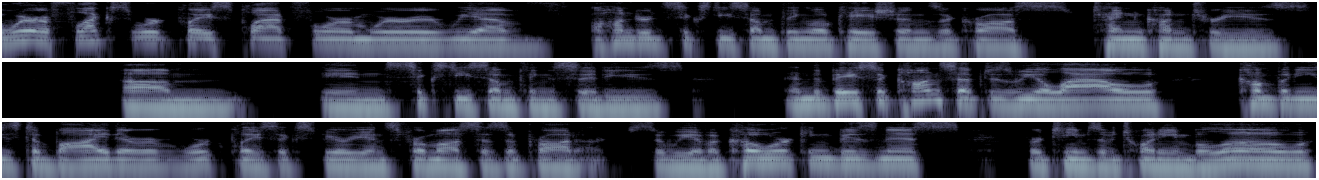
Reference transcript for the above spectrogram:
we're a flex workplace platform where we have 160 something locations across 10 countries um, in 60 something cities. And the basic concept is we allow companies to buy their workplace experience from us as a product. So we have a co-working business for teams of 20 and below.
